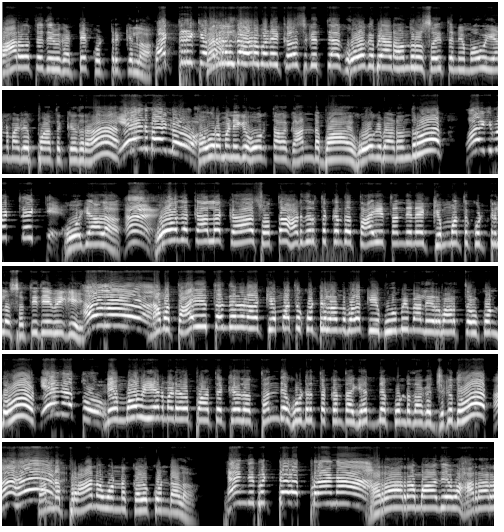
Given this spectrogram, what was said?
ಪಾರ್ವತಿ ದೇವಿಗೆ ಅಟ್ಟೆ ಕೊಟ್ಟಿರ್ಕಿಲ್ಲ. ಪತ್ರಿಕೆ ಕರಲ್ದವ್ರ ಮನೆ ಕಳ್ಸಗತ್ಯಾಗ ಹೋಗಬೇಡ ಅಂದ್ರು ಸಹಿತ ನಿಮ್ಮ ಅವ್ವ ಏನ್ ಮಾಡಿಪ್ಪ ಅಂತ ಕೇಳಿದ್ರ? ಏನ್ ಮಾಡ್ಲು? ತವ್ರ ಮನೆಗೆ ಹೋಗ್ತಾಳ ಗಂಡ ಬಾ ಹೋಗಬೇಡ ಅಂದ್ರು. ಹೋಗಿಬಿಟ್ಲಿಕ್ಕೆ. ಹೋಗ್ಯಾಳ. ಹೋದ ಕಾಲಕ್ಕ ಸ್ವತಃ ಹಡ್ದಿರ್ತಕ್ಕಂಥ ತಾಯಿ ತಂದೆನೆ ಕೆಮ್ಮಂತ ಕೊಟ್ಟಿಲ್ಲ ಸತಿದೇವಿಗೆ. ನಮ್ಮ ತಾಯಿ ತಂದೆನ ನಾ ಕೆಮ್ಮತ್ತು ಕೊಟ್ಟಿಲ್ಲ ಅಂದ ಬಳಕ ಈ ಭೂಮಿ ಮೇಲೆ ಇರಬಾರ್ದು ತಿಳ್ಕೊಂಡು ನಿಮ್ಮ ನಿಮ್ಮವ್ವ ಏನ್ ಮಾಡ್ಯಾಳಪ್ಪ ಅಂತ ಕೇಳಿದ ತಂದೆ ಹುಡಿರ್ತಕ್ಕಂತ ಯಜ್ಞ ಕುಂಡದಾಗ ಜಿಗದು ತನ್ನ ಪ್ರಾಣವನ್ನ ಕಳ್ಕೊಂಡಾಳ. ಹೆಂಗ್ ಬಿಟ್ಟಳ ಪ್ರಾಣ? ಹರಾರ ಮಹಾದೇವ ಹರಾರ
